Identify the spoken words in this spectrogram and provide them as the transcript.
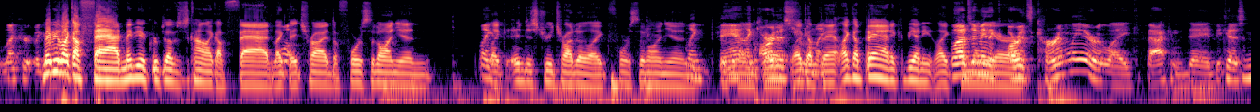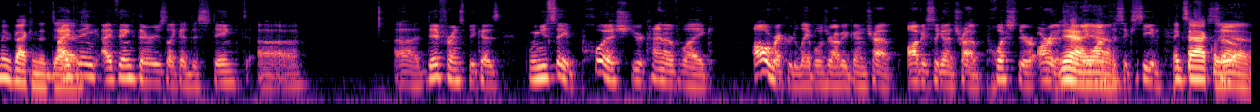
like, like Maybe like a fad. Maybe a group that was just kind of like a fad. Like Well- they tried to force it on you and like, like industry try to like force it on you. And Like band- like artists like from, a like- band, like a band. It could be any like. well, that's what I mean. Like, era. artists currently or like back in the day because maybe back in the day. I think I think there's like a distinct uh, uh, difference because when you say push, you're kind of like all record labels are obviously going to try to obviously going to try to push their artists. Yeah, they yeah. want to succeed. Exactly. So- yeah.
